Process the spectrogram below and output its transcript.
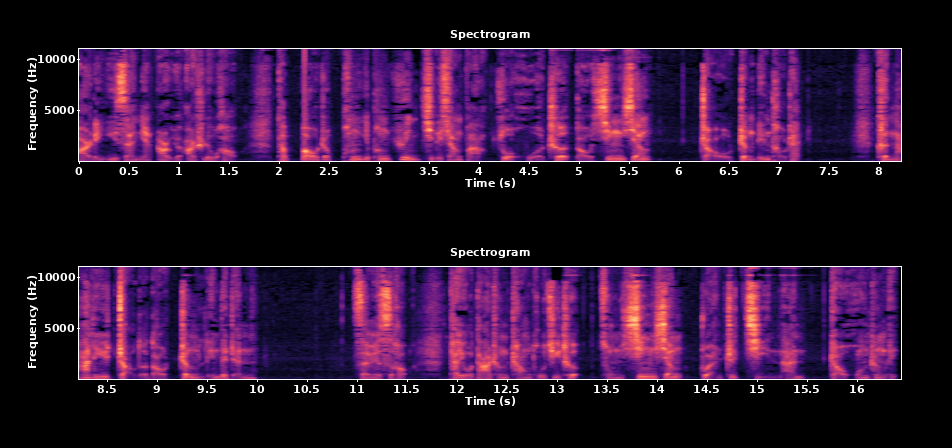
二零一三年二月二十六号，他抱着碰一碰运气的想法，坐火车到新乡找郑林讨债。可哪里找得到郑林的人呢？三月四号，他又搭乘长途汽车从新乡转至济南找黄成雷。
